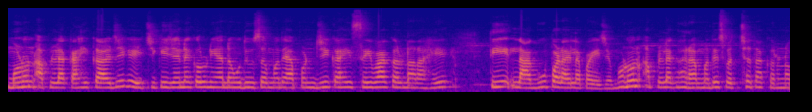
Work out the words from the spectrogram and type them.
म्हणून आपल्याला काही काळजी घ्यायची की जेणेकरून या नऊ दिवसामध्ये आपण जी काही सेवा करणार आहे ती लागू पडायला पाहिजे. म्हणून आपल्याला घरामध्ये स्वच्छता करणं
